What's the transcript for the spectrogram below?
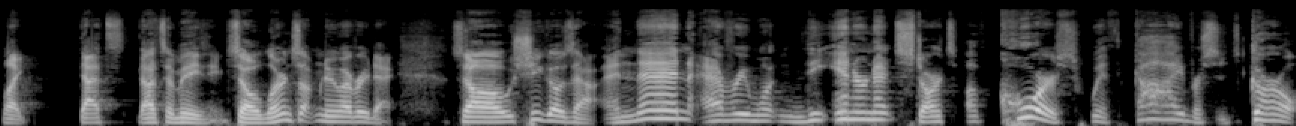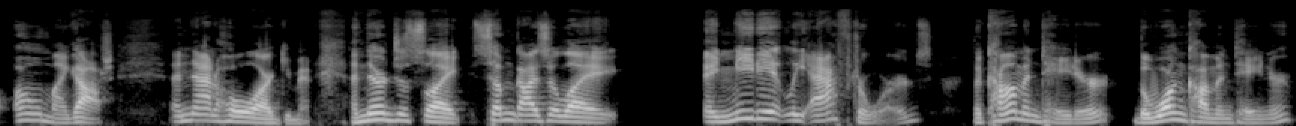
Like that's, that's amazing. So learn something new every day. So she goes out and then everyone, the internet starts, of course, with guy versus girl. Oh my gosh. And that whole argument. And they're just like, some guys are like, immediately afterwards, the commentator, the one commentator,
